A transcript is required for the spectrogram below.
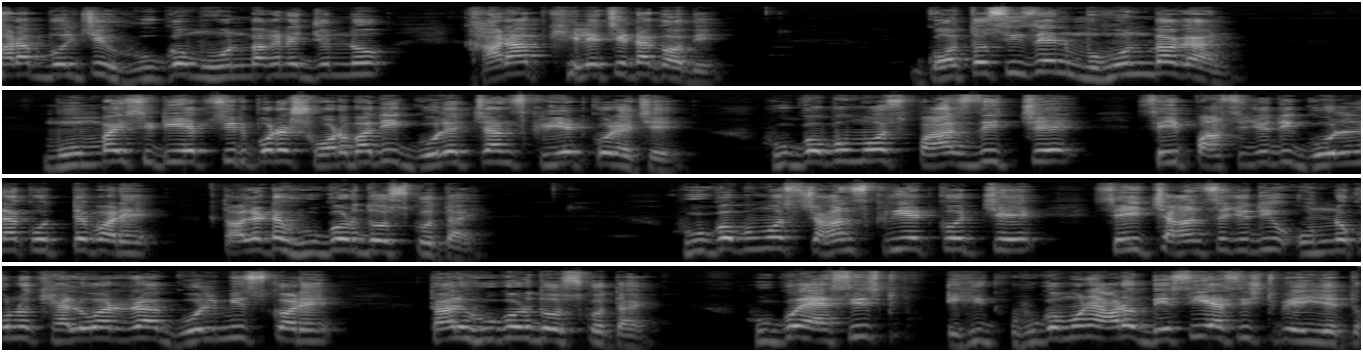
খারাপ বলছে হুগো মোহনবাগানের জন্য খারাপ খেলেছে এটা কবে? গত সিজন মোহনবাগান মুম্বাই সিটি এফসির পরে সর্বাধিক গোলের চান্স ক্রিয়েট করেছে। হুগো বুমোস পাস দিচ্ছে, সেই পাসে যদি গোল না করতে পারে, তাহলে এটা হুগোর দোষ কোথায়? হুগো বুমোস চান্স ক্রিয়েট করছে, সেই চান্সে যদি অন্য কোনো খেলোয়াড়রা গোল মিস করে, তাহলে হুগোর দোষ কোথায়? হুগো অ্যাসিস্ট হুগো মনে আরও বেশি অ্যাসিস্ট পেয়ে যেত।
